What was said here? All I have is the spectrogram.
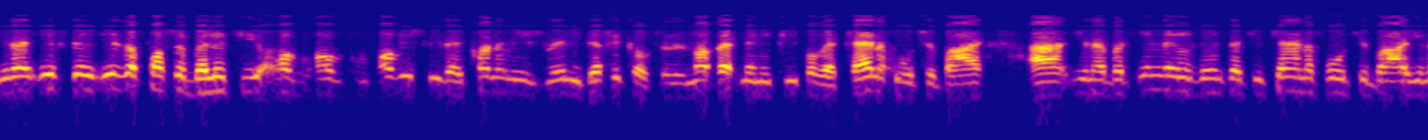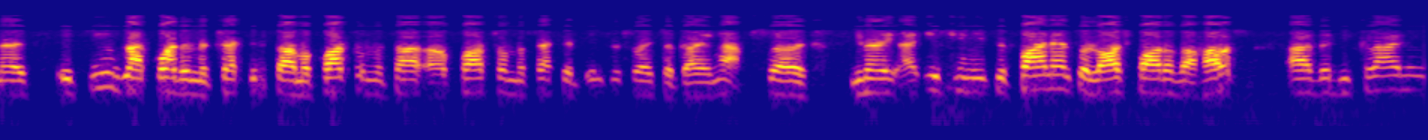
you know, if there is a possibility of, of, obviously the economy is really difficult, so there's not that many people that can afford to buy, uh, you know, but in the event that you can afford to buy, you know, it seems like quite an attractive time apart from the, apart from the fact that interest rates are going up. So, you know, uh, if you need to finance a large part of the house, uh, the declining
